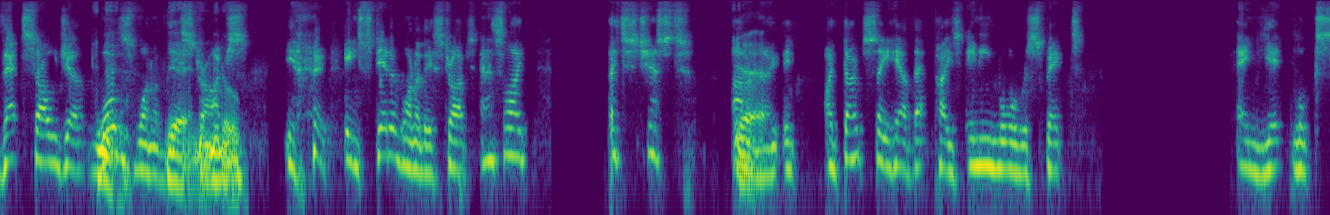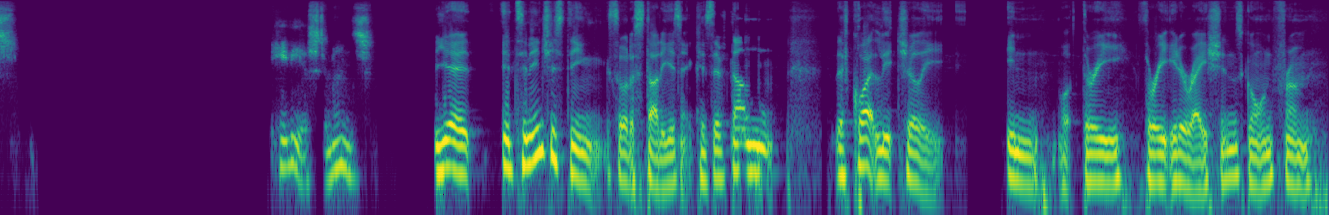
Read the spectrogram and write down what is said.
that soldier was one of their yeah, stripes, you know, instead of one of their stripes. And it's like, it's just, I don't know. It, I don't see how that pays any more respect and yet looks hideous to me. Yeah. It's an interesting sort of study, isn't it? Because they've done, they've quite literally in what three three iterations gone from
